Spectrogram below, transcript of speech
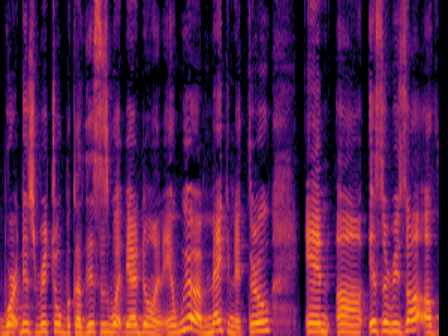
work this ritual because this is what they're doing. And we are making it through and uh, it's a result of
